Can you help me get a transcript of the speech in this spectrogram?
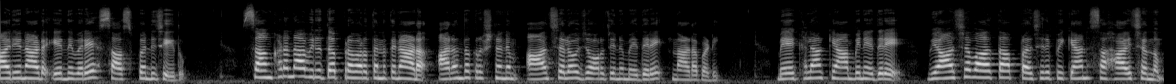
ആര്യനാട് എന്നിവരെ സസ്പെൻഡ് ചെയ്തു. സംഘടനാ വിരുദ്ധ പ്രവർത്തനത്തിനാണ് അനന്തകൃഷ്ണനും ആഞ്ചലോ ജോർജിനുമെതിരെ നടപടി. മേഖലാ ക്യാമ്പിനെതിരെ വ്യാജവാർത്ത പ്രചരിപ്പിക്കാൻ സഹായിച്ചെന്നും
